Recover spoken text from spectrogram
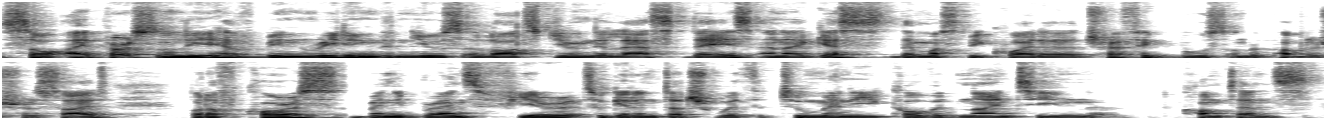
So I personally have been reading the news a lot during the last days, and I guess there must be quite a traffic boost on the publisher side. But of course, many brands fear to get in touch with too many COVID 19 contents.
